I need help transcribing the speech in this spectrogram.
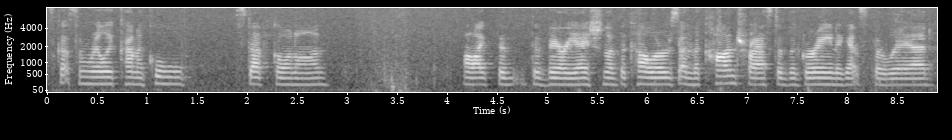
It's got some really kind of cool stuff going on. I like the, the variation of the colors and the contrast of the green against the red.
